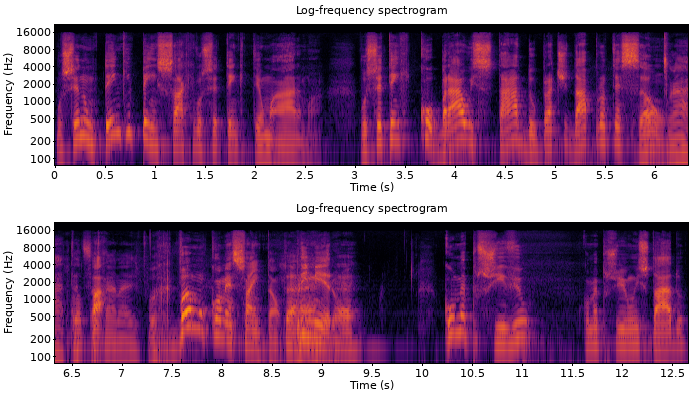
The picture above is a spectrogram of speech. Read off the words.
você não tem que pensar que você tem que ter uma arma. Você tem que cobrar o Estado para te dar proteção. Ah, tá de Opa. sacanagem, porra. Vamos começar então. Tá, Primeiro, é. como é possível, como é possível um Estado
